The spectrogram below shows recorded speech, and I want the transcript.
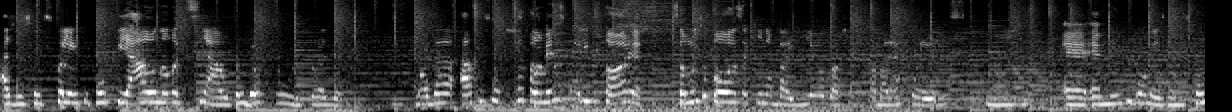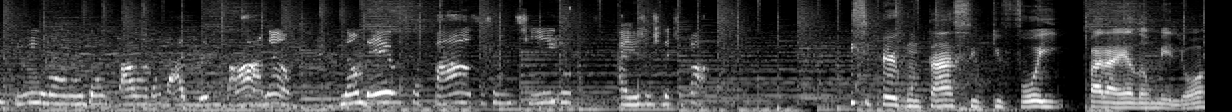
a gente tem que escolher entre confiar ou não noticiar, ou perder o furo, por exemplo. Mas a, assessoria, pelo menos a Vitória, são muito boas aqui na Bahia, eu gosto de trabalhar com eles. E é, é muito bom mesmo. Eles confirmam, então falam a verdade mesmo, falam, ah, não, não deu, isso é falso, isso é mentira. Aí a gente deixa pra lá. E se perguntasse o que foi para ela o melhor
